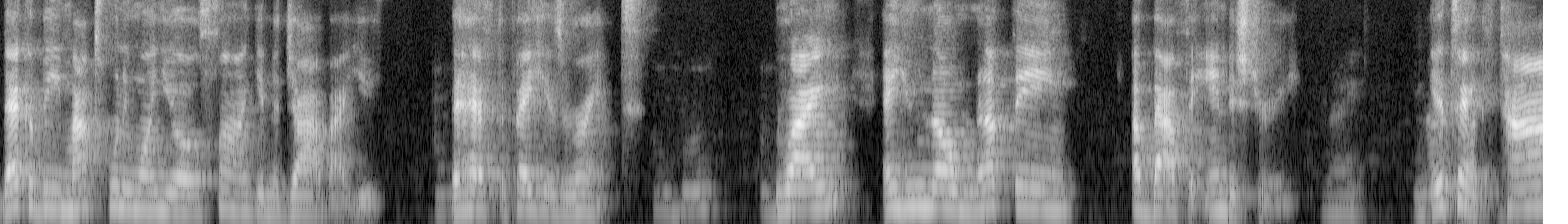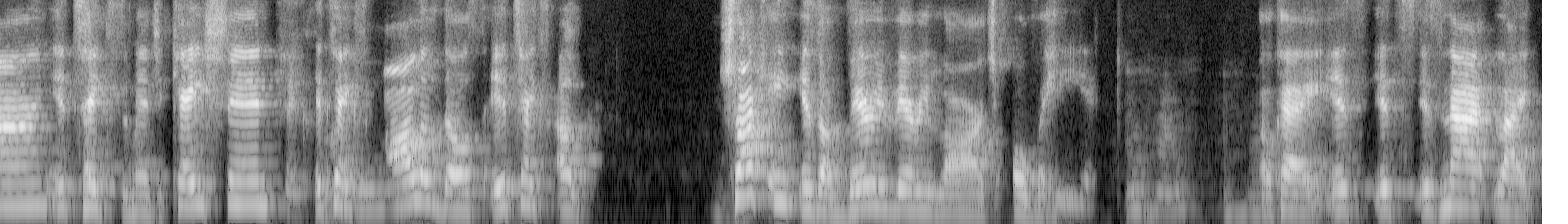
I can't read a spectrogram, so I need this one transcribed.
that could be my 21 year old son getting a job by you that has to pay his rent, mm-hmm. Mm-hmm. right? And you know nothing about the industry. Right. Not it takes right. time, it takes some education, it takes, it takes all of those, it takes a trucking is a very very large overhead. Mm-hmm, mm-hmm. okay? It's it's it's not like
